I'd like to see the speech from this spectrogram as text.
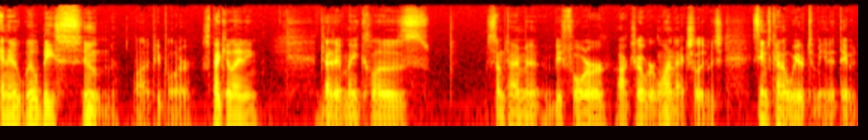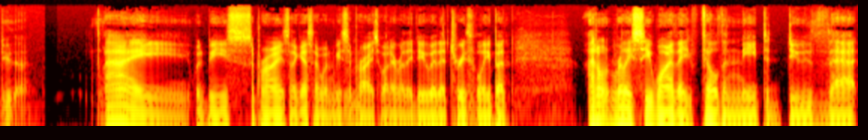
and it will be soon. A lot of people are speculating that it may close sometime uh, before October 1, actually, which seems kind of weird to me that they would do that. I would be surprised. I guess I wouldn't be Mhm. surprised whatever they do with it, truthfully, but I don't really see why they feel the need to do that.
